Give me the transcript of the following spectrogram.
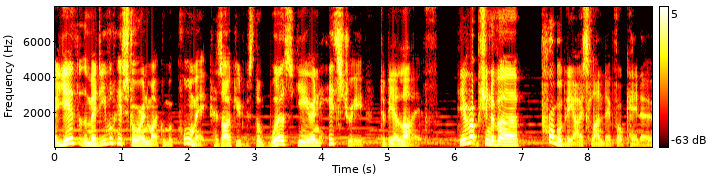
a year that the medieval historian Michael McCormick has argued was the worst year in history to be alive. The eruption of a probably Icelandic volcano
